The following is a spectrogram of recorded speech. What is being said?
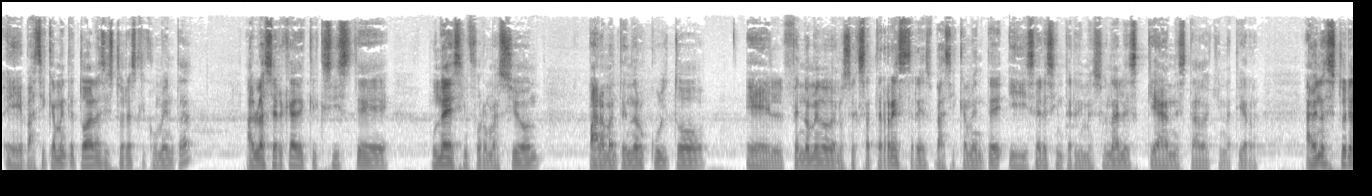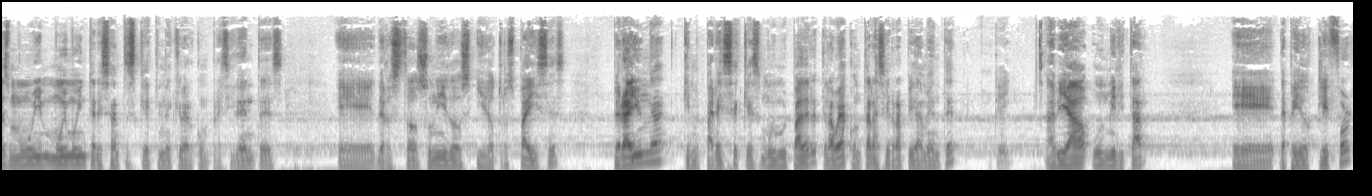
eh, básicamente, todas las historias que comenta, habla acerca de que existe una desinformación para mantener oculto el fenómeno de los extraterrestres, básicamente, y seres interdimensionales que han estado aquí en la Tierra. Hay unas historias muy, muy, muy interesantes que tienen que ver con presidentes eh, de los Estados Unidos y de otros países, pero hay una que me parece que es muy, muy padre, te la voy a contar así rápidamente había un militar eh, de apellido Clifford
